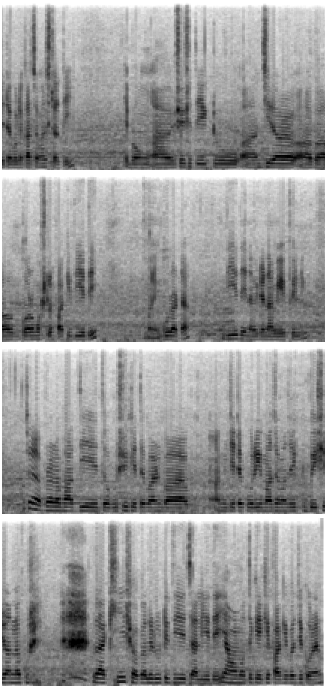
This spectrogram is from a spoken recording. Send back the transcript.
যেটা বলে কাঁচামরিচটা দিই। এবং সেই সাথে একটু জিরা বা গরম মশলা ফাঁকি দিয়ে দিই মানে গুঁড়াটা। দিয়ে দিন আমি এটা নামিয়ে ফেলি। এটা আপনারা ভাত দিয়ে তো অবশ্যই খেতে পারেন বা আমি যেটা করি, মাঝে মাঝে একটু বেশি রান্না করে রাখি। সকালে রুটি দিয়ে চালিয়ে দিই। আমার মধ্যে কে কে ফাঁকিবাজি করেন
